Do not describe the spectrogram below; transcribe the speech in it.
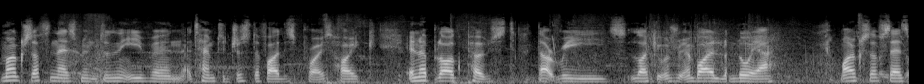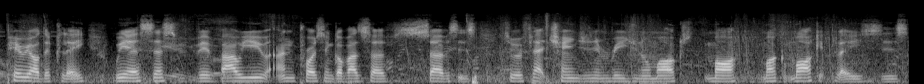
Microsoft announcement doesn't even attempt to justify this price hike. In a blog post that reads like it was written by a lawyer, Microsoft says periodically we assess the value and pricing of our services to reflect changes in regional mark, mark, market marketplaces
